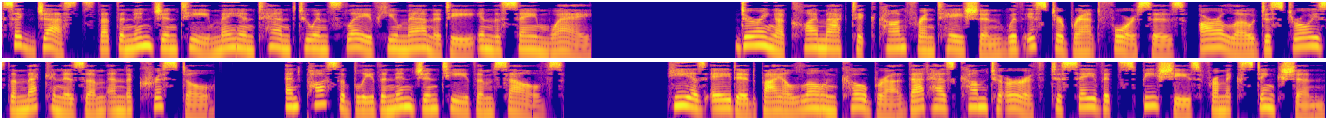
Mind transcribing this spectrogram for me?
suggests that the Ninjinti may intend to enslave humanity in the same way. During a climactic confrontation with Isterbrandt forces, Arlo destroys the mechanism and the crystal—and possibly the Ninjinti themselves. He is aided by a lone cobra that has come to Earth to save its species from extinction.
